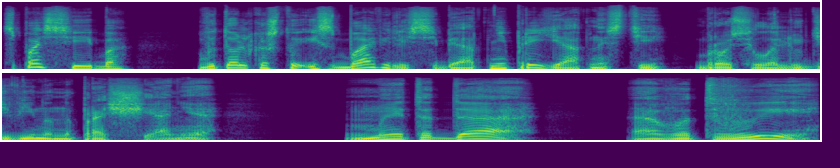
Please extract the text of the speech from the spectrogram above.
«Спасибо. Вы только что избавили себя от неприятностей», — бросила Людивина на прощание. «Мы-то да, а вот вы...»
